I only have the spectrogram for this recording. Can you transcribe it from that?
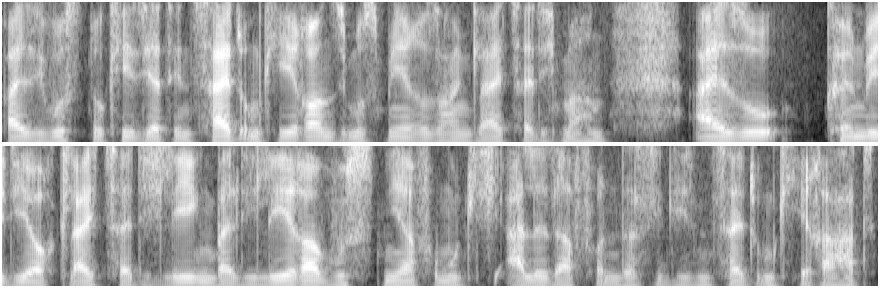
weil sie wussten, okay, sie hat den Zeitumkehrer und sie muss mehrere Sachen gleichzeitig machen. Also können wir die auch gleichzeitig legen, weil die Lehrer wussten ja vermutlich alle davon, dass sie diesen Zeitumkehrer hat.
